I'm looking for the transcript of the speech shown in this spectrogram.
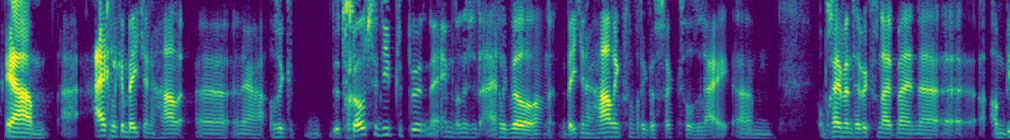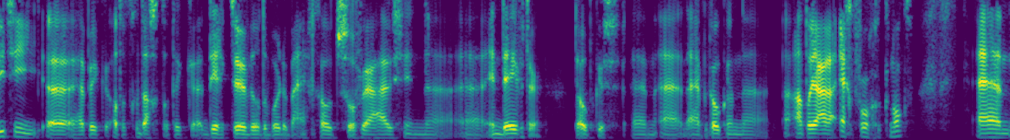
Ja, eigenlijk een beetje een een herhaling. Als ik het, grootste dieptepunt neem, dan is het eigenlijk wel een, beetje een herhaling van wat ik al straks al zei. Um, op een gegeven moment heb ik vanuit mijn uh, ambitie uh, heb ik altijd gedacht dat ik directeur wilde worden bij een groot softwarehuis in, in Deventer, Topicus. En daar heb ik ook een, aantal jaren echt voor geknokt. En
